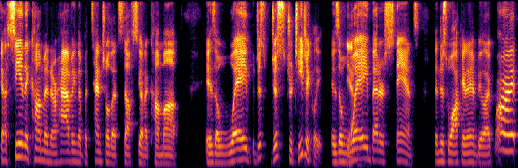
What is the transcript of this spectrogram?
Yeah, seeing it coming or having the potential that stuff's going to come up is a way just just strategically is a yeah. way better stance than just walking in and be like, "All right,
